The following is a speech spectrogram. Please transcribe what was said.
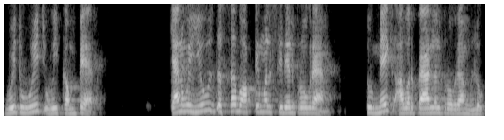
with which we compare? Can we use the suboptimal serial program to make our parallel program look?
